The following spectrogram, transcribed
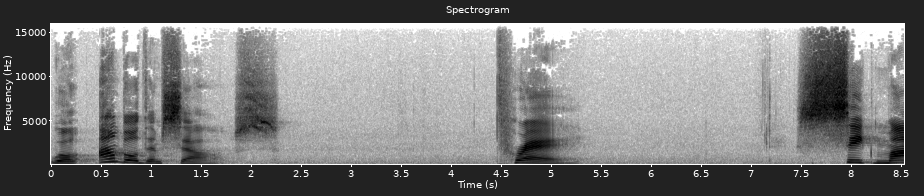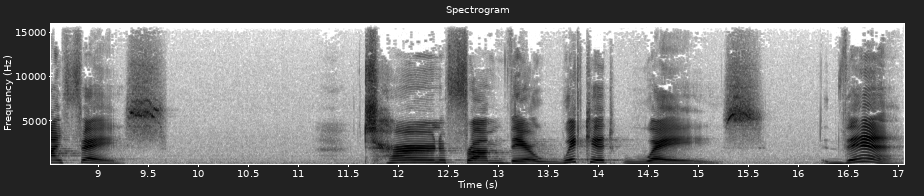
will humble themselves, pray, seek my face, turn from their wicked ways, then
